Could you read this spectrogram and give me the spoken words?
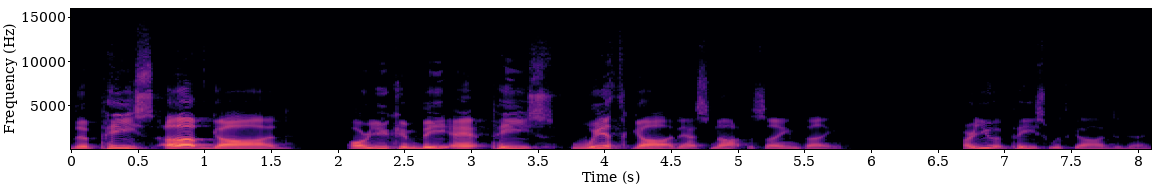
the peace of God or you can be at peace with God. That's not the same thing. Are you at peace with God today?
